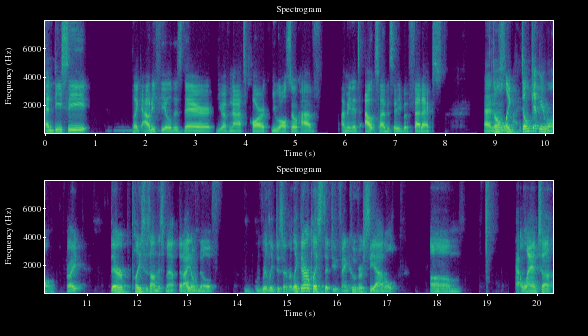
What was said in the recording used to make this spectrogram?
And DC, like Audi Field is there. You have Nats Park. You also have, I mean, it's outside the city, but FedEx. And Don't like don't get me wrong, right? There are places on this map that I don't know if really deserve it. Like there are places that do. Vancouver, Seattle, um Atlanta.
